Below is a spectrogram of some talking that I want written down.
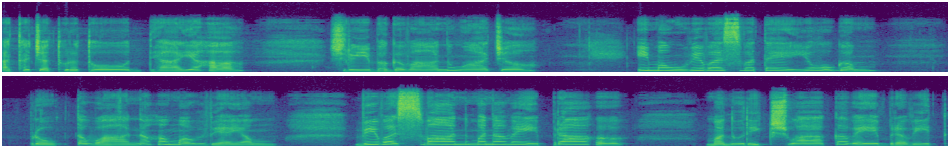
अथ चतुर्थोऽध्यायः। श्रीभगवानुवाच। इमौ विवस्वते योगं प्रोक्तवानहमव्ययं विवस्वान् मनवे प्राह मनुरिक्ष्वाकवे ब्रवीत्।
